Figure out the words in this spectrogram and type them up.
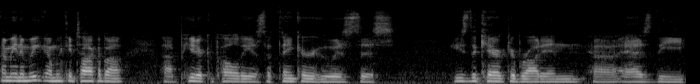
I mean, and we and we could talk about uh, Peter Capaldi as the thinker, who is this. He's the character brought in uh, as the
